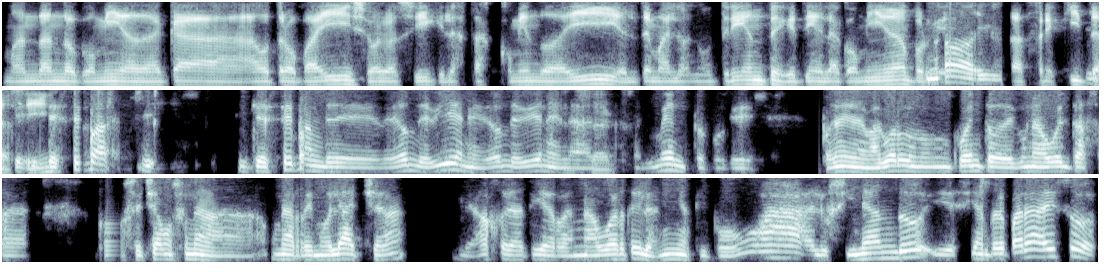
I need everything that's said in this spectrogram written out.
mandando comida de acá a otro país o algo así, que la estás comiendo de ahí, el tema de los nutrientes que tiene la comida, porque está fresquita así. y, que sepan de, dónde viene, de dónde viene el alimento, porque me acuerdo un, un cuento de que una vuelta cosechamos una, una remolacha debajo de la tierra en una huerta y los niños tipo, ¡guau! alucinando y decían, pero para eso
